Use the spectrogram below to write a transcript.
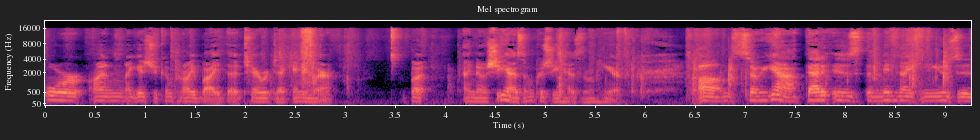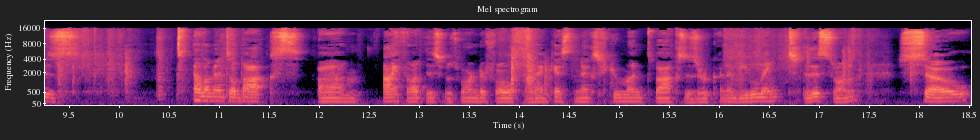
or on, I guess you can probably buy the tarot deck anywhere. But I know she has them because she has them here. Um, so yeah, that is the Midnight Muses Elemental box. Um, I thought this was wonderful, and I guess the next few months boxes are going to be linked to this one. So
